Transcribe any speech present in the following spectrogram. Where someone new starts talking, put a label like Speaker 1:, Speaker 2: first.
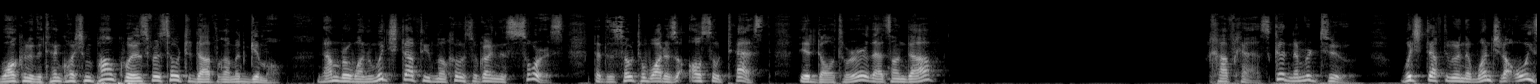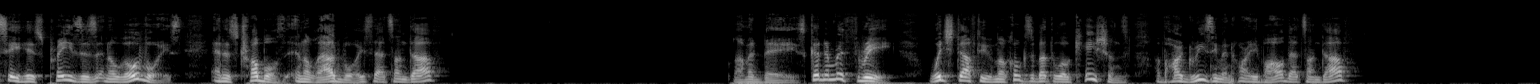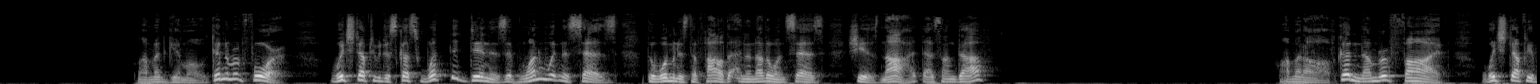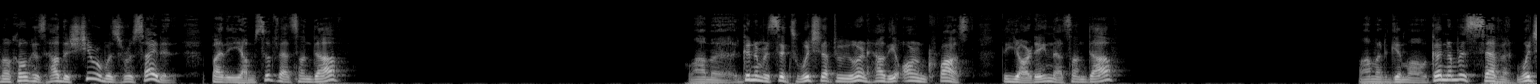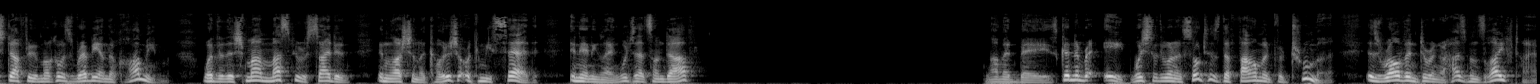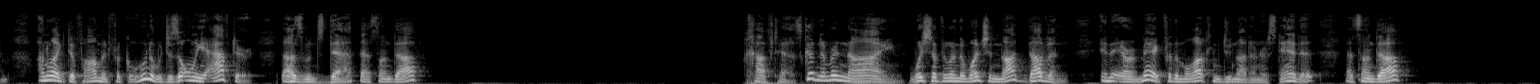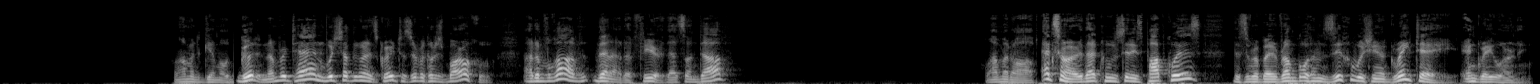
Speaker 1: Welcome to the 10 question pop quiz for Sotah Daf Lamed Gimel. Number one, which Daf do Malchus regarding the source that the Sotah waters also test the adulterer? That's on Daf. Chavches. Good. Number two, which Daf do we learn that one should always say his praises in a low voice and his troubles in a loud voice? That's on Daf. Lamed Beis. Good. Number three, which Daf do Malchus about the locations of Har Grizim and Har Ival? That's on Daf. Lamed Gimel. Good number four. Which step do we discuss what the din is if one witness says the woman is defiled and another one says she is not? That's on Daf. Lamed Good number five. Which Daf Machok is how the Shira was recited by the Yam Suf? That's on Daf. Lamed. Good number six. Which Daf do we learn how the Aron crossed the Yarden? That's on Daf. Lamed Gimel. Good number seven. Which daf do Makov's Rebbe and the Chamim? Whether the Shema must be recited in Lashon HaKodesh or can be said in any language. That's on daf. Lamed Beis. Good number eight. Which of the Sotah's defilement for Truma is relevant during her husband's lifetime, unlike defilement for Kehuna, which is only after the husband's death. That's on daf. Chavtes. Good number nine. Which of when the one should not daven in Aramaic for the Malachim do not understand it. That's on Daf. Lamed Gimel. Good. number ten. Which something when it's great to serve a Kadosh Baruch Hu out of love then out of fear. That's on Daf. Lamed. Excellent. That concludes today's pop quiz. This is Rabbi Ram Gotham Zichu wishing a great day and great learning.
